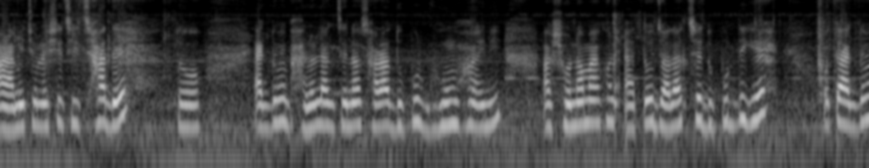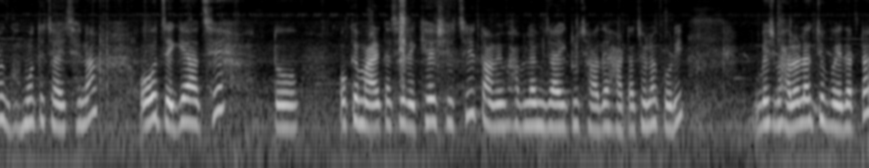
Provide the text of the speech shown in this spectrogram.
আর আমি চলে এসেছি ছাদে। তো একদমই ভালো লাগছে না। সারা দুপুর ঘুম হয়নি। আর সোনামা এখন এত জ্বালাচ্ছে দুপুর দিকে, ও তো একদমই ঘুমোতে চাইছে না। ও জেগে আছে, তো ওকে মায়ের কাছে রেখে এসেছি। তো আমি ভাবলাম, যাই একটু ছাদে হাঁটাচলা করি। বেশ ভালো লাগছে ওয়েদারটা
